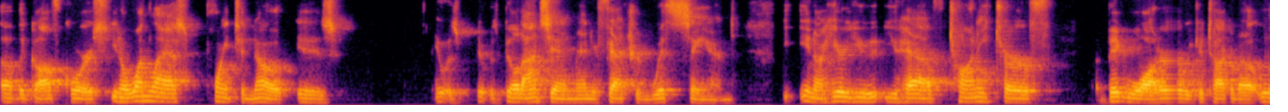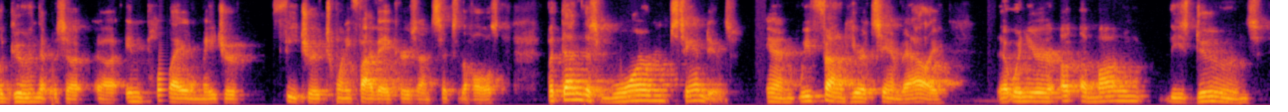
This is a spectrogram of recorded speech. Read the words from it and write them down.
of the golf course. You know, one last point to note is it was it was built on sand, manufactured with sand. You know, here you you have tawny turf, big water. We could talk about a lagoon that was a, uh, in play and a major feature 25 acres on six of the holes. But then this warm sand dunes. And we've found here at Sand Valley that when you're among these dunes,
